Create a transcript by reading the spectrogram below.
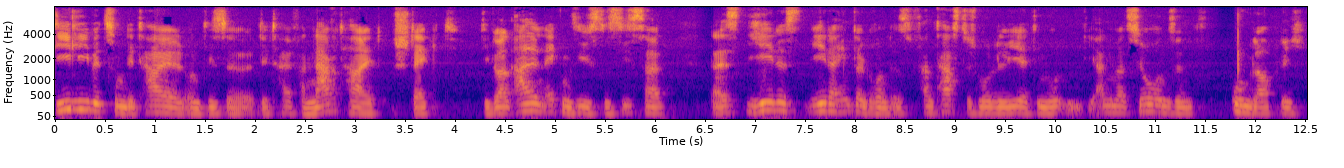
die Liebe zum Detail und diese Detailvernarrtheit steckt, die du an allen Ecken siehst. Du siehst halt, da ist jedes, jeder Hintergrund ist fantastisch modelliert, die, die Animationen sind unglaublich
